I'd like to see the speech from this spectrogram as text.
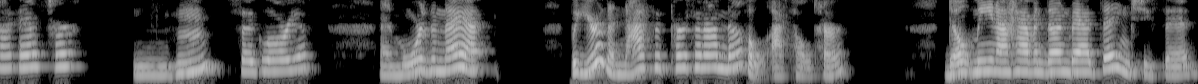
I asked her. Mm-hmm, said Gloria. And more than that. But you're the nicest person I know, I told her. Don't mean I haven't done bad things, she said.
